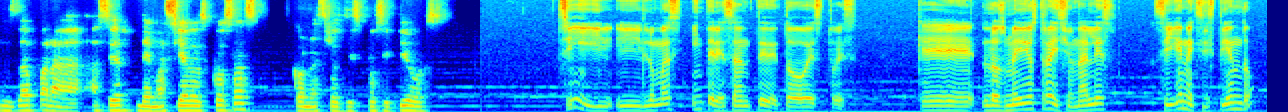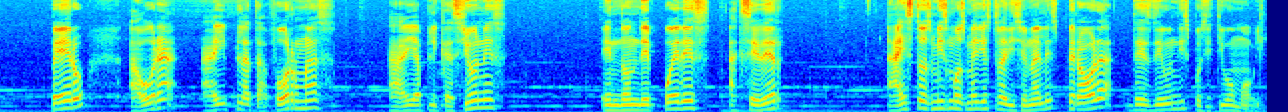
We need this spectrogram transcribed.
nos da para hacer demasiadas cosas con nuestros dispositivos. Sí, y lo más interesante de todo esto es que los medios tradicionales siguen existiendo, pero ahora hay plataformas, hay aplicaciones en donde puedes acceder a estos mismos medios tradicionales, pero ahora desde un dispositivo móvil.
